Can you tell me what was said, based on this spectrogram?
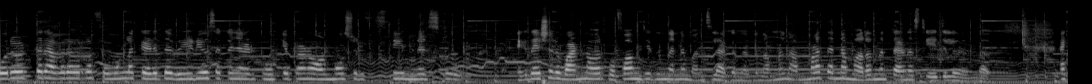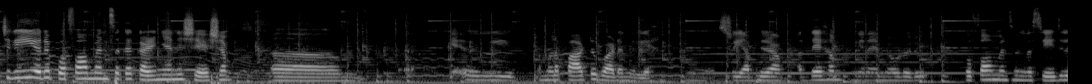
ഓരോരുത്തർ അവരവരുടെ ഫോണിലൊക്കെ എടുത്ത വീഡിയോസൊക്കെ ഞാൻ എടുത്ത് നോക്കിയപ്പോഴാണ് ഓൾമോസ്റ്റ് ഒരു ഫിഫ്റ്റീൻ മിനിറ്റ്സ് ടു ഏകദേശം ഒരു വൺ അവർ പെർഫോം ചെയ്തെന്ന് തന്നെ മനസ്സിലാക്കുന്നുണ്ട് നമ്മൾ നമ്മളെ തന്നെ മറന്നിട്ടാണ് സ്റ്റേജിൽ നിന്നത്. ആക്ച്വലി ഈ ഒരു പെർഫോമൻസ് ഒക്കെ കഴിഞ്ഞതിന് ശേഷം ഈ നമ്മളെ പാട്ട് പാടുന്നില്ലേ? ശ്രീ അഭിരാം അദ്ദേഹം ഇങ്ങനെ എന്നോടൊരു പെർഫോമൻസ് ഇങ്ങനെ സ്റ്റേജിൽ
